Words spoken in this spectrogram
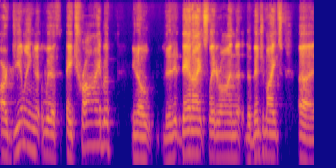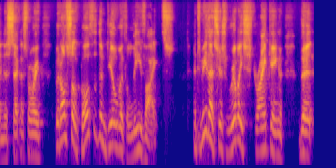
are dealing with a tribe, you know, the Danites later on, the Benjamites uh, in the second story, but also both of them deal with Levites. And to me, that's just really striking that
